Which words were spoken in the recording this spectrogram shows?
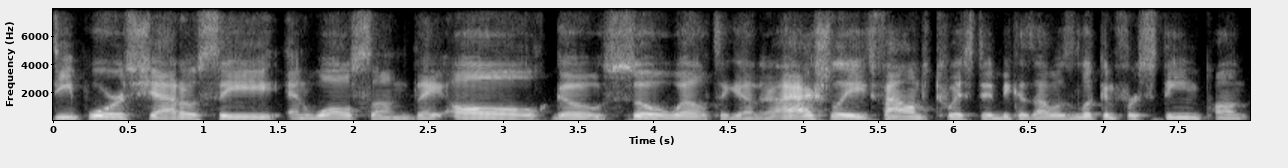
Deep Wars, Shadow Sea, and Wolsung. They all go so well together. I actually found Twisted because I was looking for steampunk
